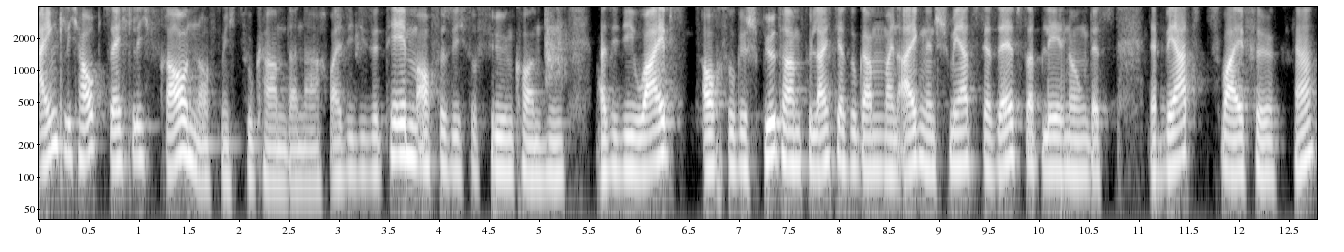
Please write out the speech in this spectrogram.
eigentlich hauptsächlich Frauen auf mich zukamen danach, weil sie diese Themen auch für sich so fühlen konnten, weil sie die Vibes auch so gespürt haben, vielleicht ja sogar meinen eigenen Schmerz der Selbstablehnung, des, der Wertzweifel, ja.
